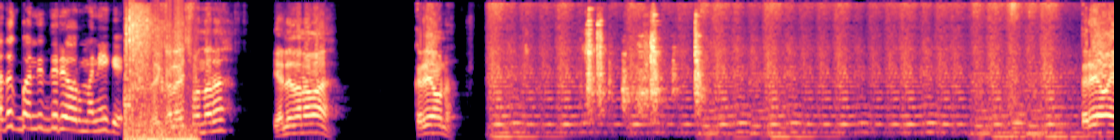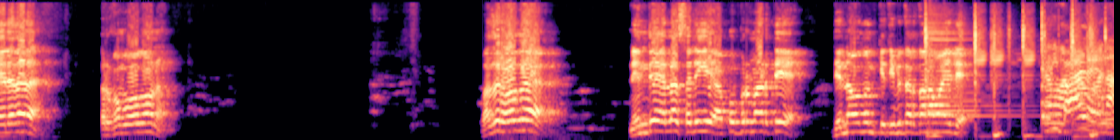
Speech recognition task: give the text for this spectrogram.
ಅದಕ್ ಬಂದಿದ್ದೀರಿ ಅವ್ರ ಮನೆಗೆ. ಸೈಕಲ್ ಹಾಯ್ಸ್ ಬಂದಾನ ಎಲ್ಲಿದಾನವ? ಕರಿ ಅವನ. ಕರಿ ಅವ ಎಲ್ಲಿದಾನ? ಕರ್ಕೊಂಡ್ ಹೋಗ ಅವನ. ಬದ್ರ ಹೋಗ. ನಿಂದೆ ಎಲ್ಲ ಸಲಿಗೆ ಅಪ್ಪೊಬ್ರು ಮಾಡ್ತಿ. ದಿನ ಒಂದೊಂದ್ ಕಿತಿಬಿ ತರ್ತಾನವ ಇಲ್ಲಿ ಇಲ್ ಬಾ ಅಳೆ, ನಾ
